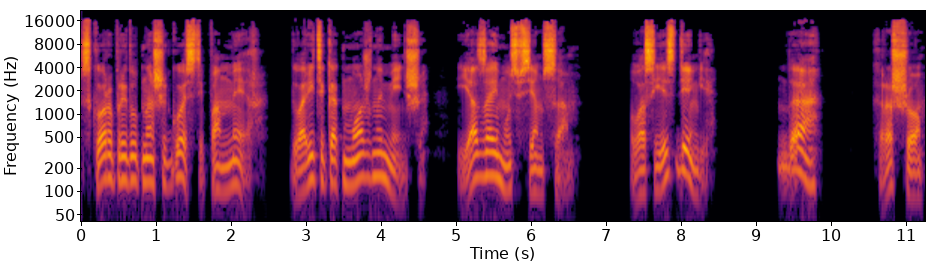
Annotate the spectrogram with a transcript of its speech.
«Скоро придут наши гости, пан мэр. Говорите как можно меньше. Я займусь всем сам. У вас есть деньги?» «Да». «Хорошо.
